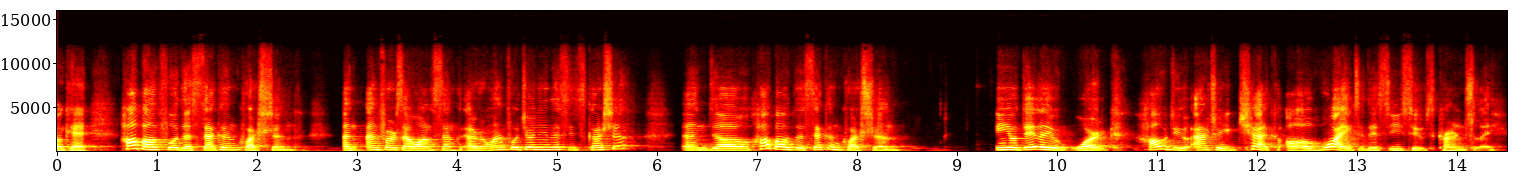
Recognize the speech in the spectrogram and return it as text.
Okay, how about for the second question? And, and first, I want to thank everyone for joining this discussion. And uh, how about the second question? In your daily work, how do you actually check or avoid these issues currently?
